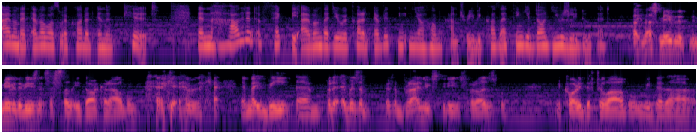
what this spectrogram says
album that ever was recorded in a kilt. And how did it affect the album that you recorded everything in your home country? Because I think you don't usually do that that, that's maybe the, maybe the reason it's a slightly darker album. it might be, um, but it, it, was a it was a brand new experience for us. We recorded the full album. We did a,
